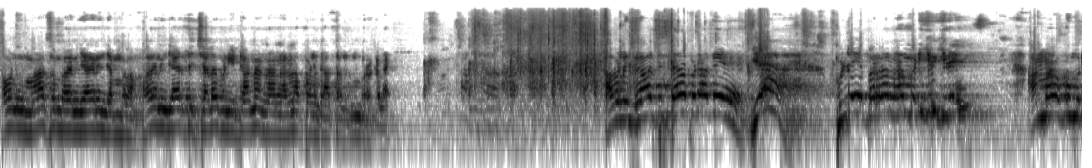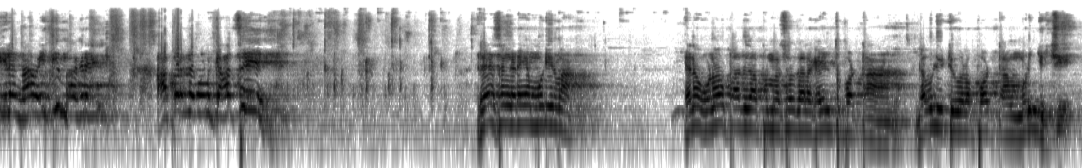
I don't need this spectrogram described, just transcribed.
அவனுக்கு மாதம் பதினஞ்சாயிரம் சம்பளம். பதினஞ்சாயிரத்தை செலவு பண்ணிட்டான்னா நான் நல்லா பண்ண காத்தாலும் பிறக்கலை அவனுக்கு காசு தேவைப்படாது. ஏன் பிள்ளைய பெற நான் படிக்க வைக்கிறேன். அம்மாவுக்கு முடியல நான் வைத்தியம் பார்க்குறேன். அப்புறம் உனக்கு காசு? ரேஷன் கடையை மூடிடுவான். ஏன்னா உணவு பாதுகாப்பு மசோதாவில் கையெழுத்து போட்டான். டபிள்யூடிஓவில் போட்டான் முடிஞ்சிருச்சு.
